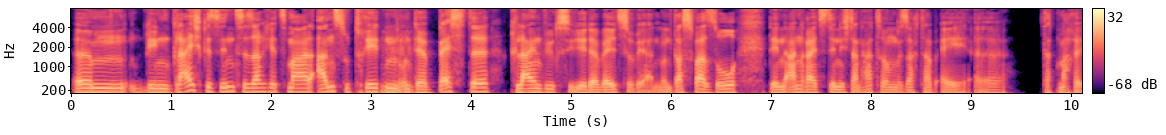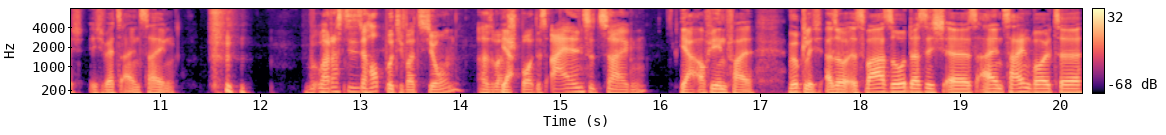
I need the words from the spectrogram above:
ähm, gegen Gleichgesinnte, sag ich jetzt mal, anzutreten Mhm. und der beste Kleinwüchsige der Welt zu werden. Und das war so den Anreiz, den ich dann hatte und gesagt habe, ey, äh, das mache ich. Ich werde es allen zeigen. War das diese Hauptmotivation? Also beim Ja. Sport, es allen zu zeigen? Ja, auf jeden Fall. Wirklich. Also es war so, dass ich äh, es allen zeigen wollte.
